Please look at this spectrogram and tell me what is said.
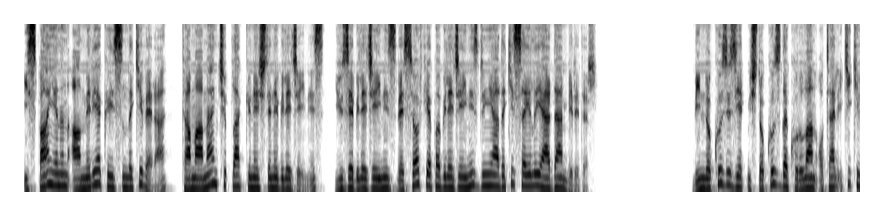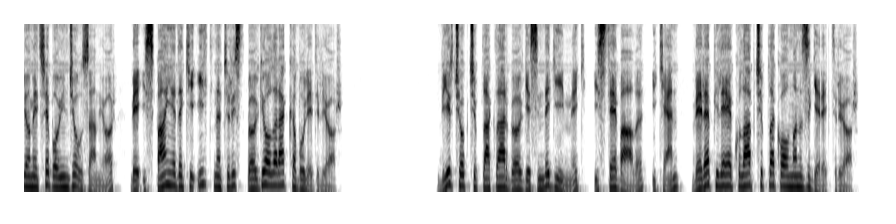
İspanya'nın Almeria kıyısındaki Vera, tamamen çıplak güneşlenebileceğiniz, yüzebileceğiniz ve sörf yapabileceğiniz dünyadaki sayılı yerden biridir. 1979'da kurulan otel 2 kilometre boyunca uzanıyor ve İspanya'daki ilk naturist bölge olarak kabul ediliyor. Birçok çıplaklar bölgesinde giyinmek, isteğe bağlı iken, Vera Playa Club çıplak olmanızı gerektiriyor.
